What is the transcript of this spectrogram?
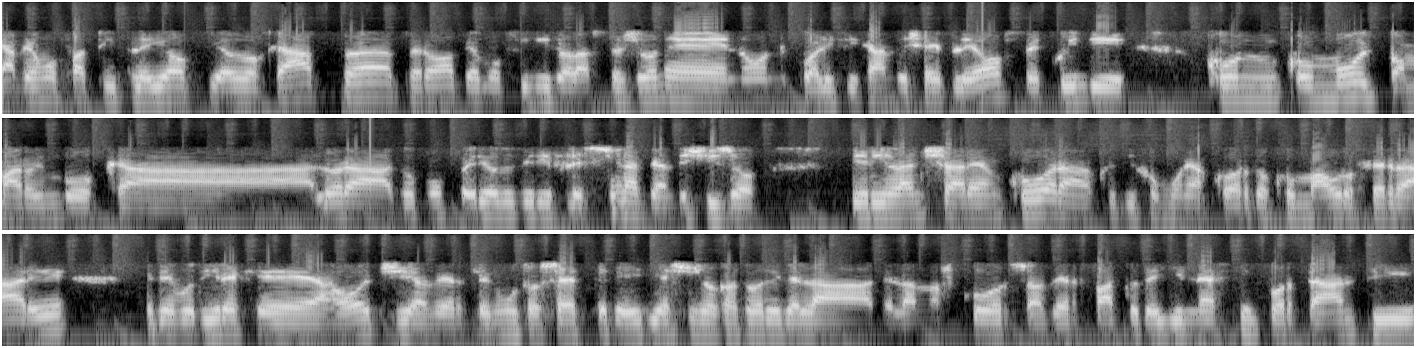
abbiamo fatto i playoff di Eurocup, però abbiamo finito la stagione non qualificandoci ai playoff e quindi con, con, molto amaro in bocca. Allora dopo un periodo di riflessione abbiamo deciso di rilanciare ancora di comune accordo con Mauro Ferrari e devo dire che a oggi aver tenuto 7 dei 10 giocatori della, dell'anno scorso, aver fatto degli innesti importanti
